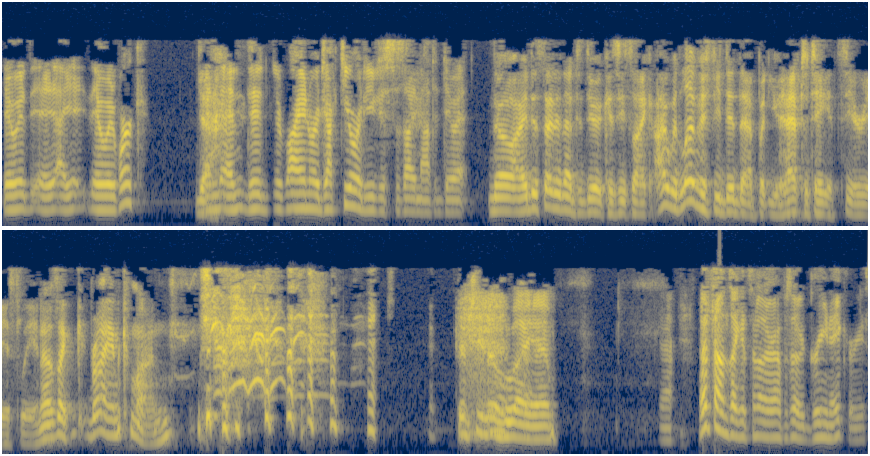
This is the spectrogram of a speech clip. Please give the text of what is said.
it would it, I, it would work. Yeah. And, and did, did Ryan reject you, or did you just decide not to do it? No, I decided not to do it because he's like, I would love if you did that, but you have to take it seriously. And I was like, Ryan, come on. Don't you know who I am? Yeah, that sounds like it's another episode of Green Acres.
